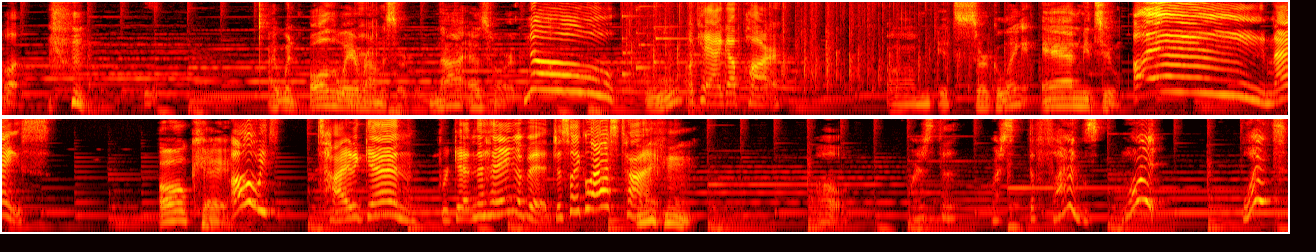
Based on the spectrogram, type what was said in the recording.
What? I went all the way around the circle. Not as hard. No! Ooh, Okay, I got par. um, it's circling, and me too. Hey! Nice. Okay. Oh, we tied again. We're getting the hang of it, just like last time. Mhm. Oh, where's the where's the flags? What? What?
